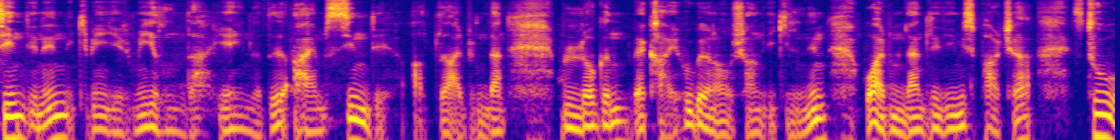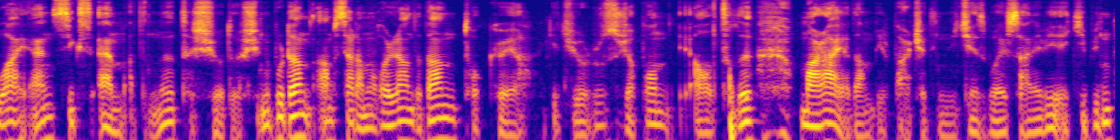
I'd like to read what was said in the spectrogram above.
Cindy'nin 2020 yılında yayınladığı I'm Cindy adlı albümden Logan ve Kai Hugo'dan oluşan ikilinin bu albümden dinlediğimiz parça 2Y and 6M adını taşıyordu. Şimdi buradan Amsterdam'a Hollanda'dan Tokyo'ya geçiyoruz. Japon altılı Maraya'dan bir parça dinleyeceğiz. Bu efsanevi ekibin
